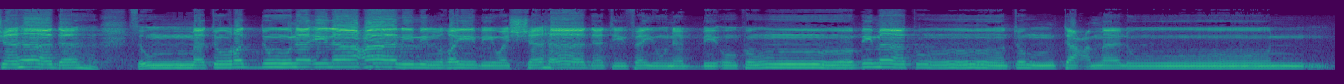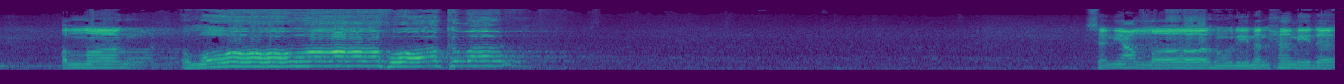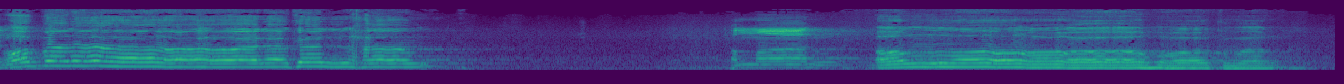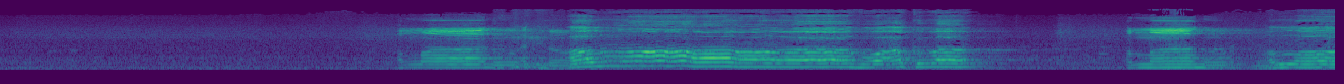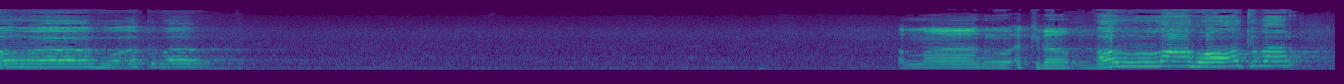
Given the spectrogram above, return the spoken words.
والشهادة ثم تردون إلى عالم الغيب والشهادة فينبئكم بما كنتم تعملون. الله الله أكبر. سمع الله لمن حمده. ربنا لك الحمد. الله. الله. الله أكبر. الله أكبر.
